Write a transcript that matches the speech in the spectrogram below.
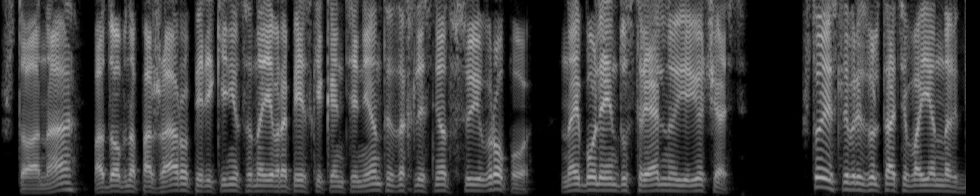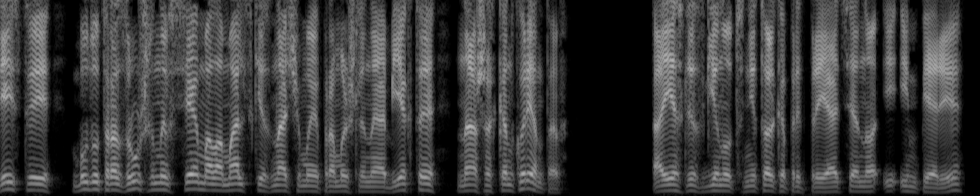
что она, подобно пожару, перекинется на европейский континент и захлестнет всю Европу, наиболее индустриальную ее часть. Что если в результате военных действий будут разрушены все маломальски значимые промышленные объекты наших конкурентов? А если сгинут не только предприятия, но и империи?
